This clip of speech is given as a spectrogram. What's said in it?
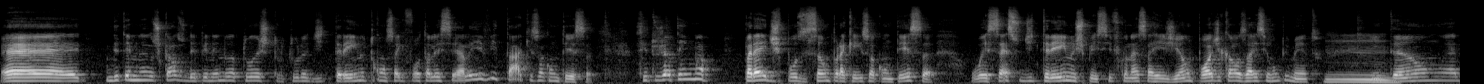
É, em determinados casos, dependendo da tua estrutura de treino, tu consegue fortalecer ela e evitar que isso aconteça. Se tu já tem uma predisposição para que isso aconteça, o excesso de treino específico nessa região pode causar esse rompimento. Então, é,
